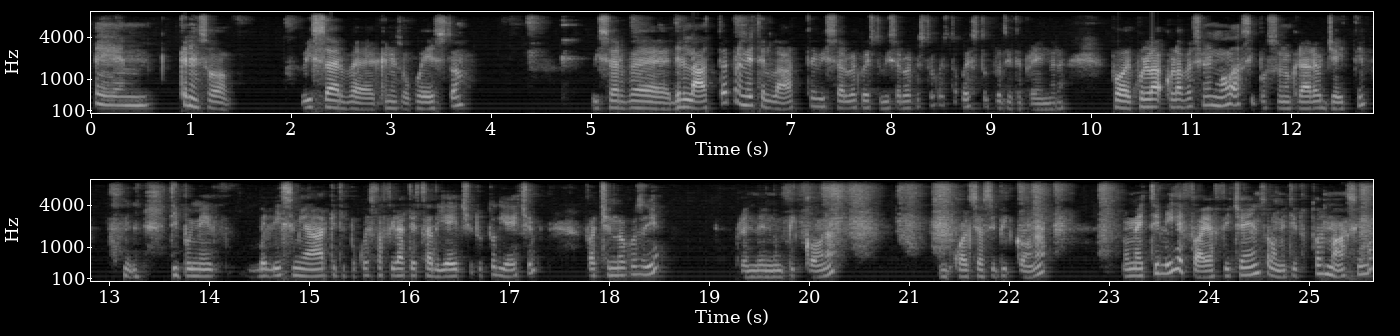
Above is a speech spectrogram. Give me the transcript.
E ehm, che ne so, vi serve, che ne so, questo. Vi serve del latte, prendete il latte, vi serve questo, vi serve questo, questo, questo, potete prendere. Poi con la, con la versione nuova si possono creare oggetti, tipo i miei bellissimi archi, tipo questa filatezza 10, tutto 10. Facendo così prendendo un piccone, un qualsiasi piccone, lo metti lì e fai efficienza, lo metti tutto al massimo,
